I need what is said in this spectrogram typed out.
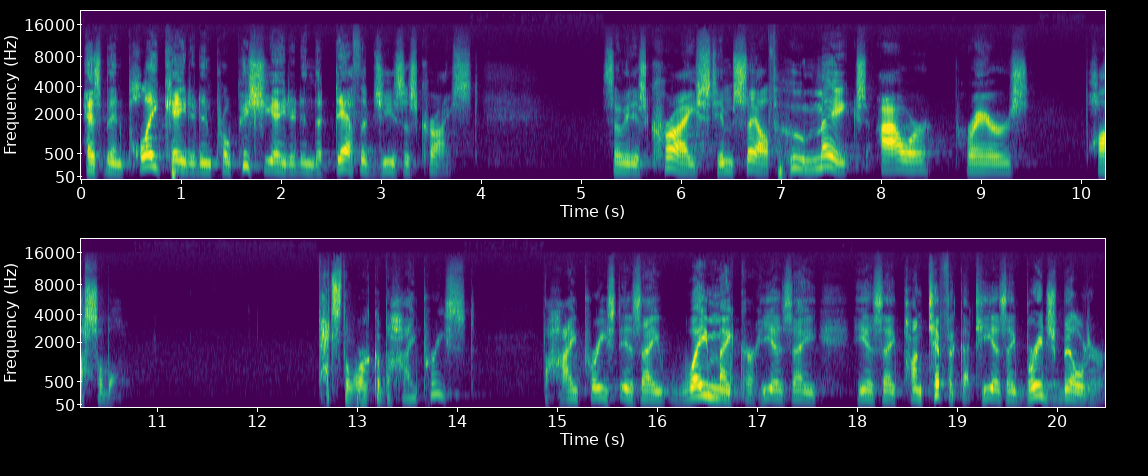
has been placated and propitiated in the death of Jesus Christ. So it is Christ Himself who makes our prayers possible. That's the work of the high priest. The high priest is a waymaker. He is a he is a pontificate, he is a bridge builder.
